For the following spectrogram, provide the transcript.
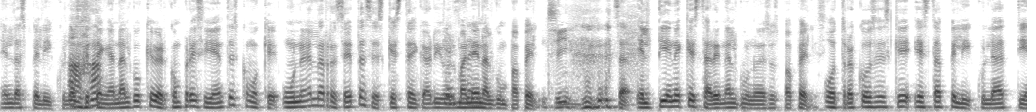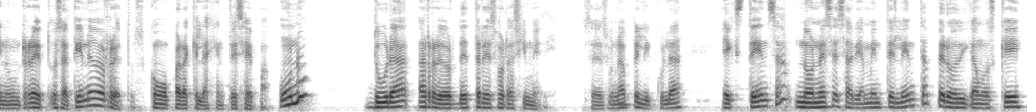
en las películas que tengan algo que ver con presidentes, como que una de las recetas es que esté Gary Oldman en algún papel. Sí. O sea, él tiene que estar en alguno de esos papeles. Otra cosa es que esta película tiene un reto, o sea, tiene dos retos, como para que la gente sepa. Uno, dura alrededor de tres horas y media. O sea, es una película extensa, no necesariamente lenta, pero digamos que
